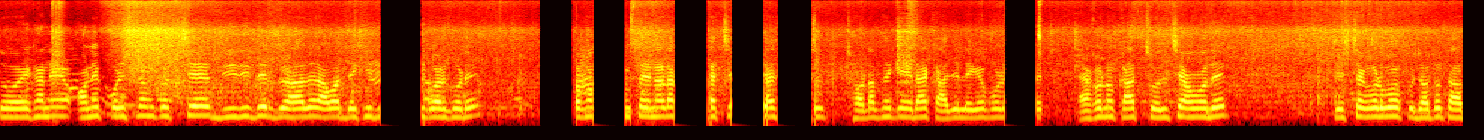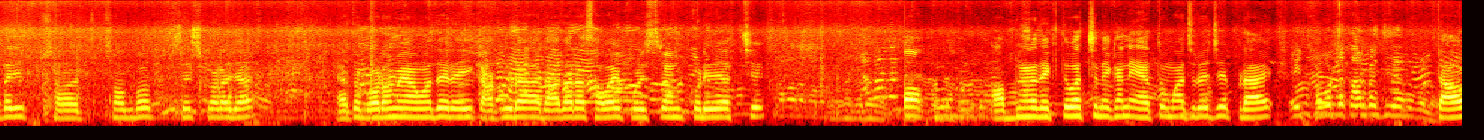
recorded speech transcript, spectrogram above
তো এখানে অনেক পরিশ্রম করছে। দিদিদের ব্রাদার আবার দেখিয়ে দিচ্ছি বার করে। ছটা থেকে এরা কাজে লেগে পড়ে এখনও কাজ চলছে আমাদের। চেষ্টা করব যত তাড়াতাড়ি সম্ভব শেষ করা যায়। এত গরমে আমাদের এই কাকুরা, দাদারা সবাই পরিশ্রম করে যাচ্ছে। আপনারা দেখতে পাচ্ছেন এখানে এত মাছ রয়েছে প্রায়। এই খবরটা কার কাছে যাবে বলো? তাও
